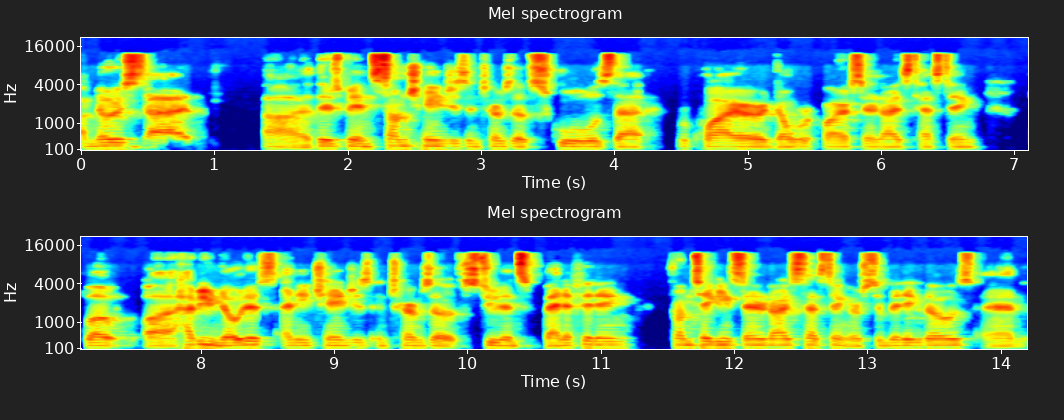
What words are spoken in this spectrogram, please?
I've noticed Mm-hmm. that uh, there's been some changes in terms of schools that require or don't require standardized testing. But uh, have you noticed any changes in terms of students benefiting from taking standardized testing or submitting those? And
